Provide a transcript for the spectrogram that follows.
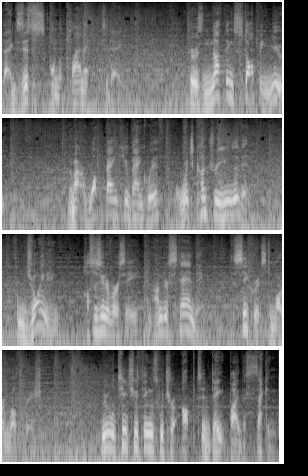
that exists on the planet today. There is nothing stopping you, no matter what bank you bank with or which country you live in, from joining Hustlers University and understanding the secrets to modern wealth creation. We will teach you things which are up to date by the second.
